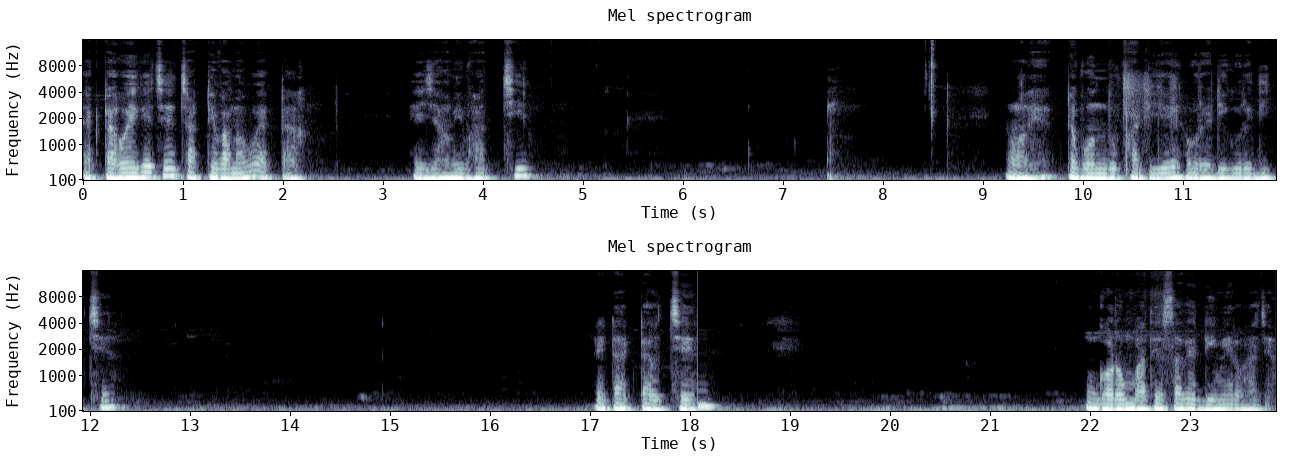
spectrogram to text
একটা হয়ে গেছে, চারটে বানাবো, একটা এই যে আমি ভাজছি। আমার একটা বন্ধু ফাটিয়ে ও রেডি করে দিচ্ছে। এটা একটা হচ্ছে গরম ভাতের সাথে ডিমের ভাজা।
